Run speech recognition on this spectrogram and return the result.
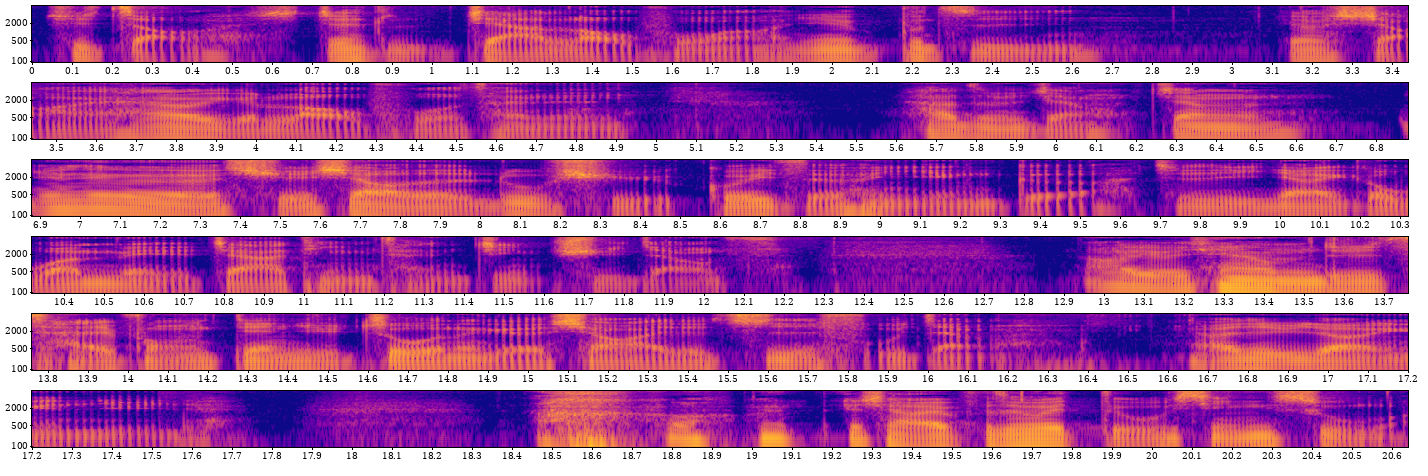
去找这假老婆啊，因为不止有小孩，还有一个老婆才能。他怎么讲？这样，因为那个学校的录取规则很严格啊，就是一定要一个完美的家庭才能进去这样子。然后有一天，他们就去裁缝店去做那个小孩的制服，这样，然后就遇到一个女的。然后那小孩不是会读心术嘛？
